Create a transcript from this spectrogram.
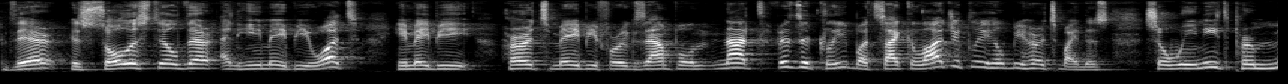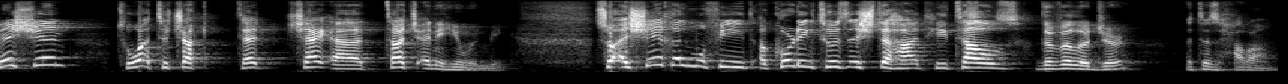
there, his soul is still there, and he may be what? He may be hurt, maybe, for example, not physically, but psychologically, he'll be hurt by this. So we need permission to what? To, chuck, to check, uh, touch any human being. So a Shaykh al-Mufid, according to his ijtihad, he tells the villager, it is haram.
